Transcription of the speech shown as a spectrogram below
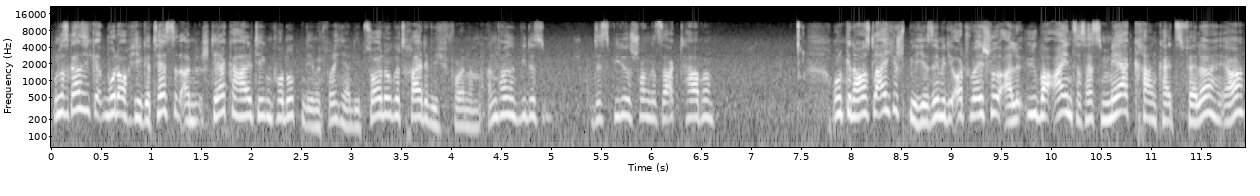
Und das Ganze wurde auch hier getestet an stärkehaltigen Produkten, dementsprechend ja die Pseudogetreide, wie ich vorhin am Anfang des, Videos schon gesagt habe. Und genau das gleiche Spiel. Hier sehen wir die Odd Ratio alle über 1. Das heißt mehr Krankheitsfälle, ja,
